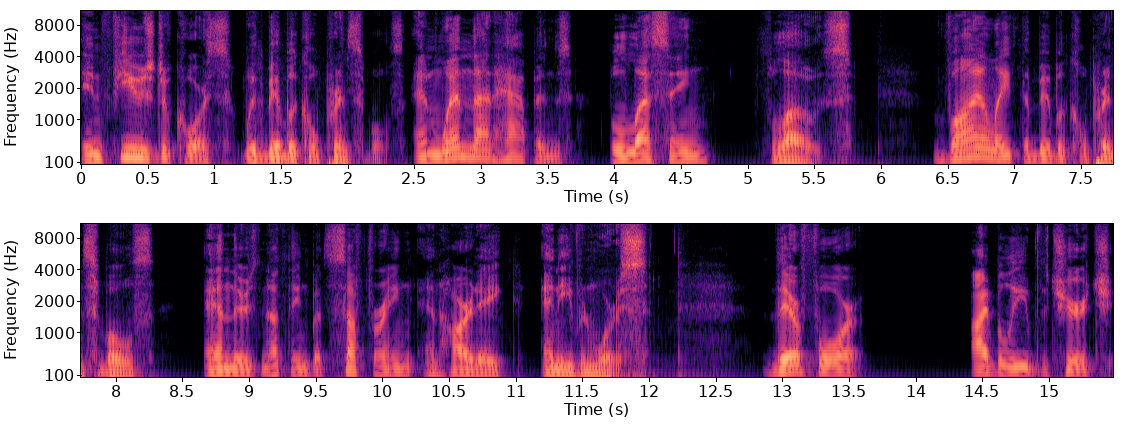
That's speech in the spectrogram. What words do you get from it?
infused, of course, with biblical principles. And when that happens, blessing flows. Violate the biblical principles, and there's nothing but suffering and heartache, and even worse. Therefore, I believe the church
